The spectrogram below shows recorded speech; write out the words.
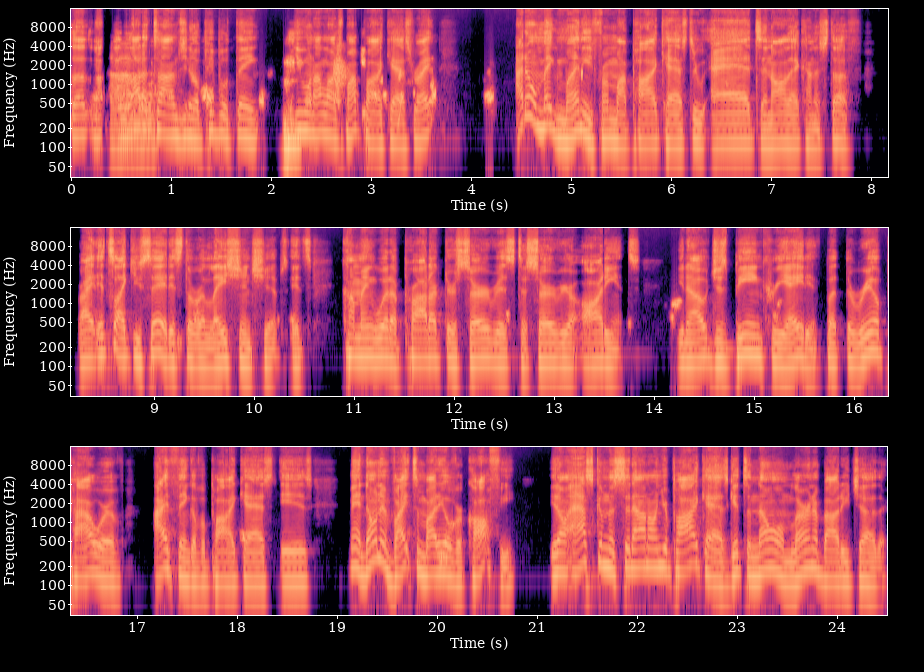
A, a, a lot of uh, times, you know, people think, even when I launch my podcast, right? I don't make money from my podcast through ads and all that kind of stuff, right? It's like you said, it's the relationships. It's coming with a product or service to serve your audience, you know, just being creative. But the real power of I think of a podcast is, man, don't invite somebody over coffee. You know, ask them to sit down on your podcast, get to know them, learn about each other,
